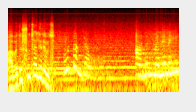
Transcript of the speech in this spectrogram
આ બધું શું ચાલી રહ્યું છે? હું સમજાવું. આનંદ મને નહીં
